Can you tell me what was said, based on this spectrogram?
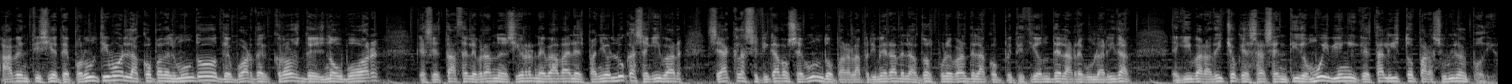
a 27. Por último, en la Copa del Mundo de Border Cross de Snowboard, que se está celebrando en Sierra Nevada, el español Lucas Eguíbar se ha clasificado segundo para la primera de las dos pruebas de la competición de la regularidad. Eguíbar ha dicho que se ha sentido muy bien y que está listo para subir al podio.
